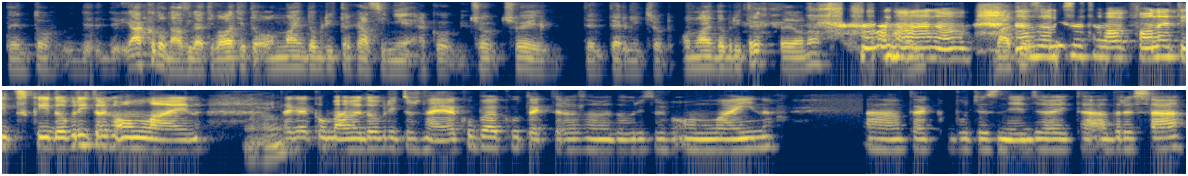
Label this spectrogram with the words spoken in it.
tento, ako to nazývate? Voláte to online dobrý trh? Asi nie. Ako, čo, čo je ten termín? Čo, online dobrý trh? To je ono? Áno, áno. Máte... Nazvali sa to foneticky, dobrý trh online. Uh-huh. Tak ako máme dobrý trh na Jakubaku, tak teraz máme dobrý trh online. A tak bude znieť aj tá adresa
